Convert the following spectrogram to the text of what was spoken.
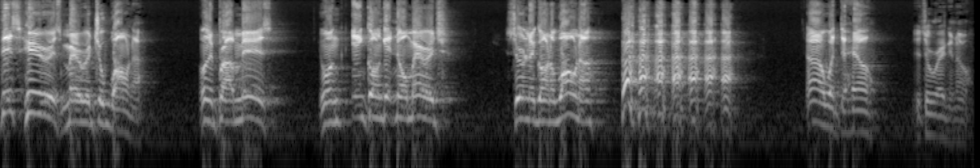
This here is marijuana. Only problem is, you ain't gonna get no marriage. Certainly gonna wanna. Ah, what the hell? It's oregano.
